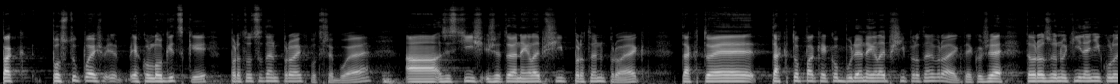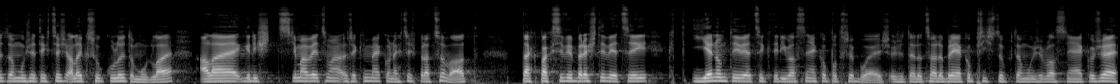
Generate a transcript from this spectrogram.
pak postupuješ jako logicky pro to, co ten projekt potřebuje a zjistíš, že to je nejlepší pro ten projekt, tak to, je, tak to pak jako bude nejlepší pro ten projekt. Jakože to rozhodnutí není kvůli tomu, že ty chceš Alexu kvůli tomuhle, ale když s těma věcma, řekněme, jako nechceš pracovat, tak pak si vybereš ty věci, jenom ty věci, které vlastně jako potřebuješ. Že to je docela dobrý jako přístup k tomu, že vlastně jako, že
